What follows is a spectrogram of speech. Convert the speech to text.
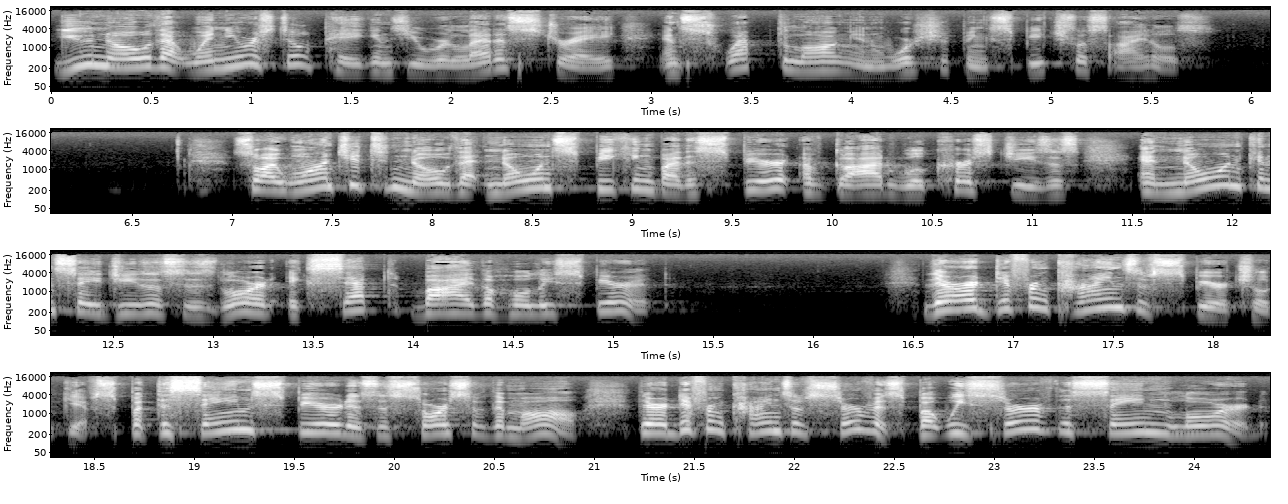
You know that when you were still pagans, you were led astray and swept along in worshiping speechless idols. So I want you to know that no one speaking by the Spirit of God will curse Jesus, and no one can say Jesus is Lord except by the Holy Spirit. There are different kinds of spiritual gifts, but the same Spirit is the source of them all. There are different kinds of service, but we serve the same Lord.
